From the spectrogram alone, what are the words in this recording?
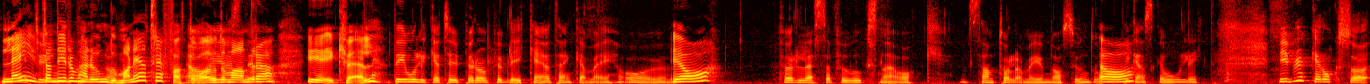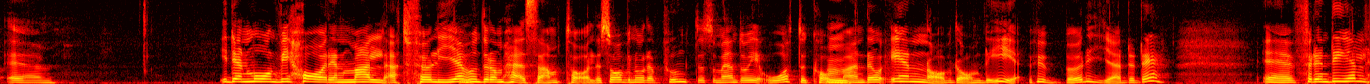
Nej, utan det är de här ungdomarna jag har träffat då. Ja, de andra det. är ikväll. Det är olika typer av publik kan jag tänka mig. Och ja. Föreläsa för vuxna och samtala med gymnasieungdomar. Ja. Det är ganska olikt. Vi brukar också eh, i den mån vi har en mall att följa mm. under de här samtalen så har vi några punkter som ändå är återkommande. Mm. Och en av dem det är hur började det? Eh, för en del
